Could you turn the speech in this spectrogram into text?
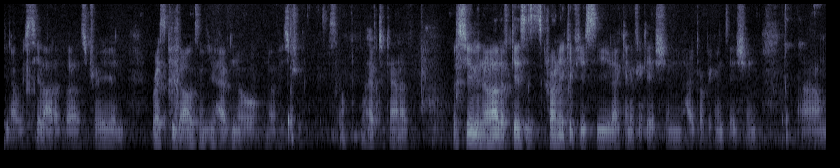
you know, we see a lot of uh, stray and rescue dogs, and you have no no history. So you have to kind of assume in a lot of cases it's chronic if you see like lichenification, hyperpigmentation, um,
